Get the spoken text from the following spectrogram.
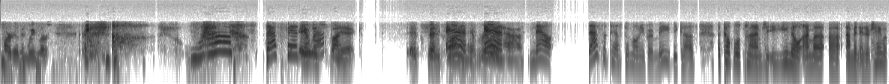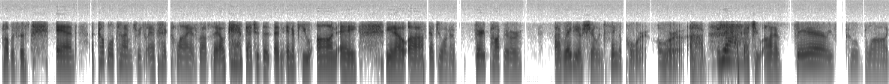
smarter than we were. wow, that's fantastic. It was fun. It's been fun. And, it really and has. Now, that's a testimony for me because a couple of times, you know, I'm a uh, I'm an entertainment publicist, and a couple of times recently I've had clients where I'll say, okay, I've got you the, an interview on a, you know, uh, I've got you on a very popular uh, radio show in Singapore, or um, yeah, I've got you on a very cool blog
